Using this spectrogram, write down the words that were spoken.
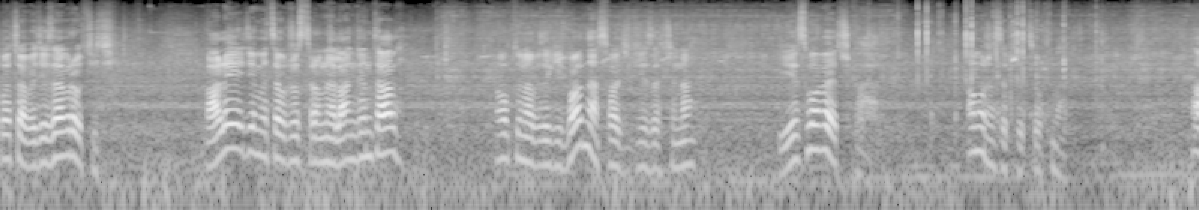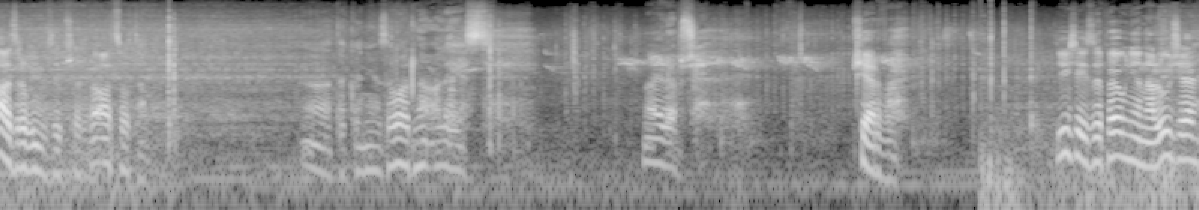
bo trzeba będzie zawrócić. Ale jedziemy cały czas w stronę Langenthal. O, tu nawet jakiś ładny asfalcik się zaczyna. Jest ławeczka. A może sobie przycupnę. Ale zrobimy sobie przerwę. A co tam? A, taka nie za ładna, ale jest. Najlepsze. Przerwa. Dzisiaj zupełnie na luzie.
